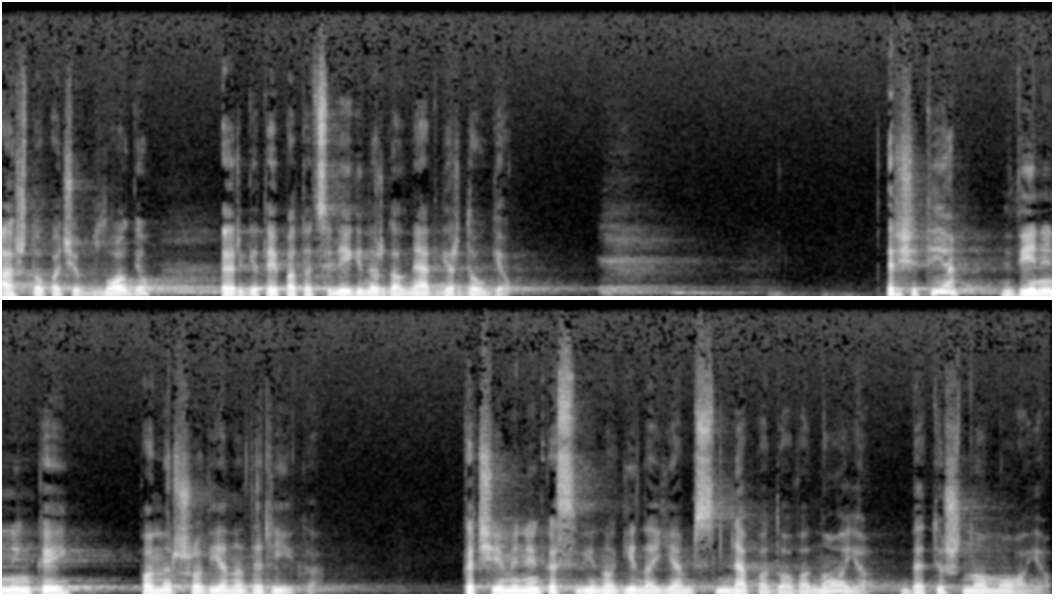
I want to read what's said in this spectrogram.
aš to pačiu blogiu irgi taip pat atsilyginu ir gal netgi ir daugiau. Ir šitie vynininkai pamiršo vieną dalyką, kad šeimininkas vynogyną jiems nepadovanojo, bet išnuomojo,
